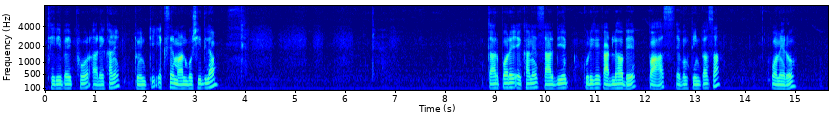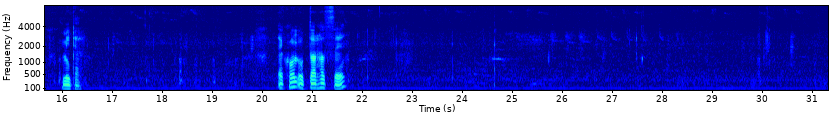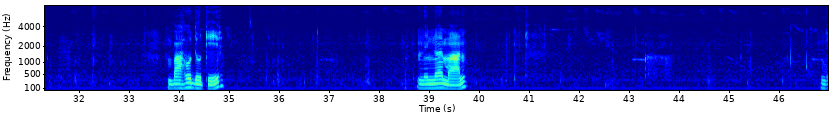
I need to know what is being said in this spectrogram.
থ্রি বাই ফোর আর এখানে টোয়েন্টি এক্সের মান বসিয়ে দিলাম। তারপরে এখানে চার দিয়ে কুড়িকে কাটলে হবে পাঁচ এবং তিন পাঁচা পনেরো মিটার। এখন উত্তর হচ্ছে বাহু দুটির নির্ণয় মান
